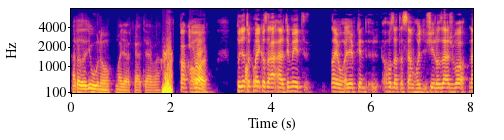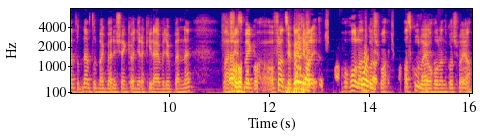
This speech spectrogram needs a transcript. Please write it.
hát az egy Uno magyar kártyával. Kakaó. Jaj. Tudjátok Akkor- melyik az Ultimate? Na jó, egyébként hozzáteszem, hogy zsírozásba nem tud, nem tud megvenni senki, annyira király vagyok benne. Másrészt meg a francia kártyában a holland kocsma. Az kurva jó a holland kocsma, ja.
